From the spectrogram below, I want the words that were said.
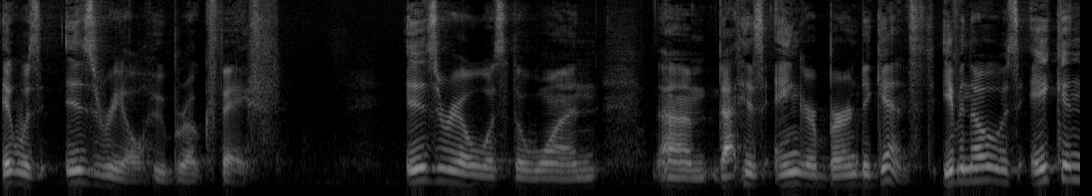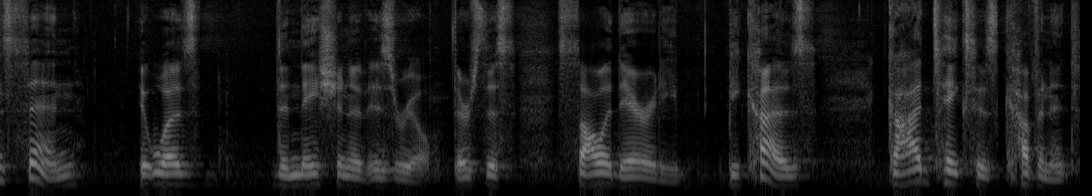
It was Israel who broke faith. Israel was the one um, that his anger burned against. Even though it was Achan's sin, it was the nation of Israel. There's this solidarity because God takes his covenant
